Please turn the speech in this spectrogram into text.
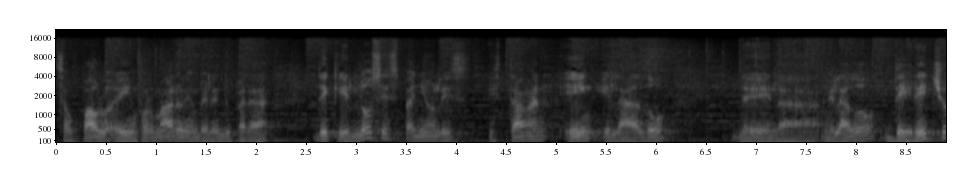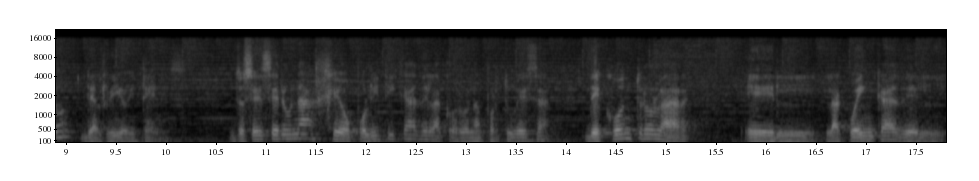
Sao Paulo e informaron en Belén de Pará de que los españoles estaban en el lado, lado derecho del río Itenes. Entonces era una geopolítica de la corona portuguesa de controlar la cuenca del,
